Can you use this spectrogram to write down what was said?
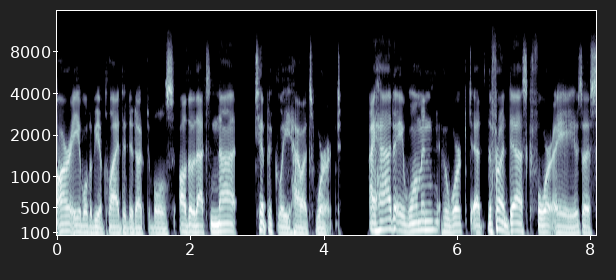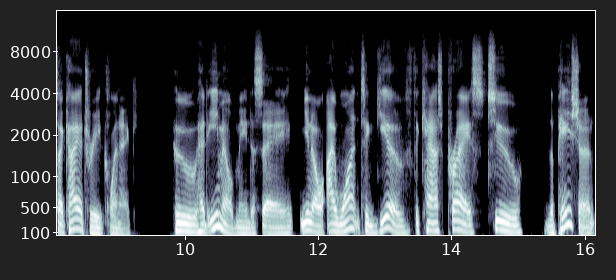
are able to be applied to deductibles, although that's not typically how it's worked. I had a woman who worked at the front desk for a, it was a psychiatry clinic who had emailed me to say, you know, I want to give the cash price to the patient,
